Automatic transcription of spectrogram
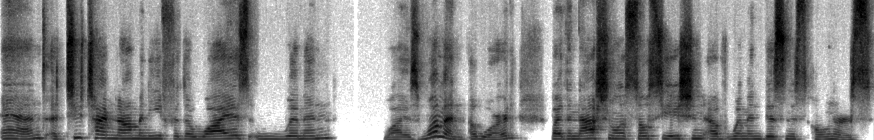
and a two-time nominee for the Wise Women Wise Woman Award by the National Association of Women Business Owners.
